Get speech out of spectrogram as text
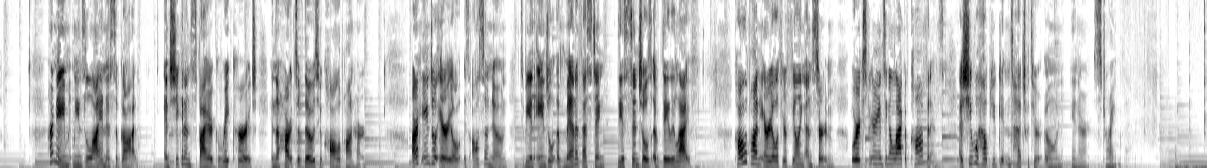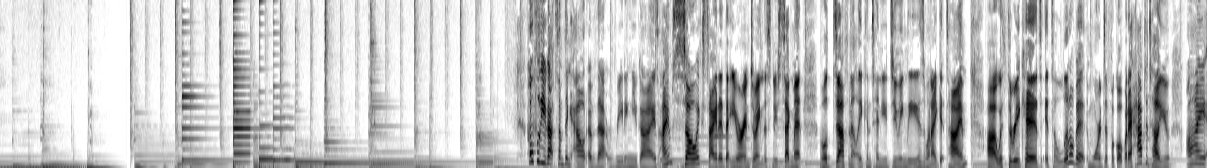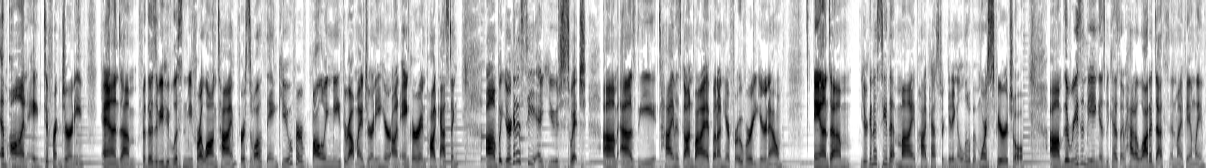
Her name means lioness of God, and she can inspire great courage in the hearts of those who call upon her. Archangel Ariel is also known to be an angel of manifesting the essentials of daily life. Call upon Ariel if you're feeling uncertain or experiencing a lack of confidence, as she will help you get in touch with your own inner strength. Hopefully, you got something out of that reading, you guys. I am so excited that you are enjoying this new segment. We'll definitely continue doing these when I get time. Uh, with three kids, it's a little bit more difficult, but I have to tell you, I am on a different journey. And um, for those of you who've listened to me for a long time, first of all, thank you for following me throughout my journey here on Anchor and podcasting. Um, but you're going to see a huge switch um, as the time has gone by. I've been on here for over a year now. And um, you're going to see that my podcasts are getting a little bit more spiritual. Um, the reason being is because I've had a lot of deaths in my family,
